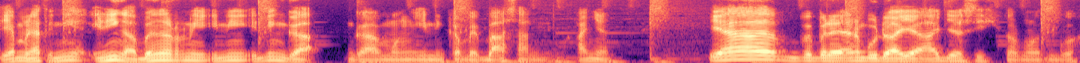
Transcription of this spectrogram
dia melihat ini ini nggak bener nih. Ini ini nggak nggak mengini kebebasan. Makanya ya perbedaan budaya aja sih kalau menurut gua.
